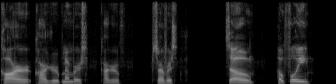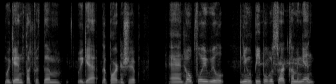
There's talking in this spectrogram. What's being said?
car car group members, car group servers. So hopefully we get in touch with them, we get the partnership, and hopefully we'll new people will start coming in.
